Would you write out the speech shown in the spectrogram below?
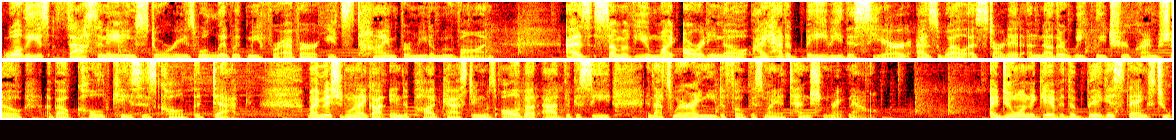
While these fascinating stories will live with me forever, it's time for me to move on. As some of you might already know, I had a baby this year, as well as started another weekly true crime show about cold cases called The Deck. My mission when I got into podcasting was all about advocacy, and that's where I need to focus my attention right now. I do want to give the biggest thanks to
